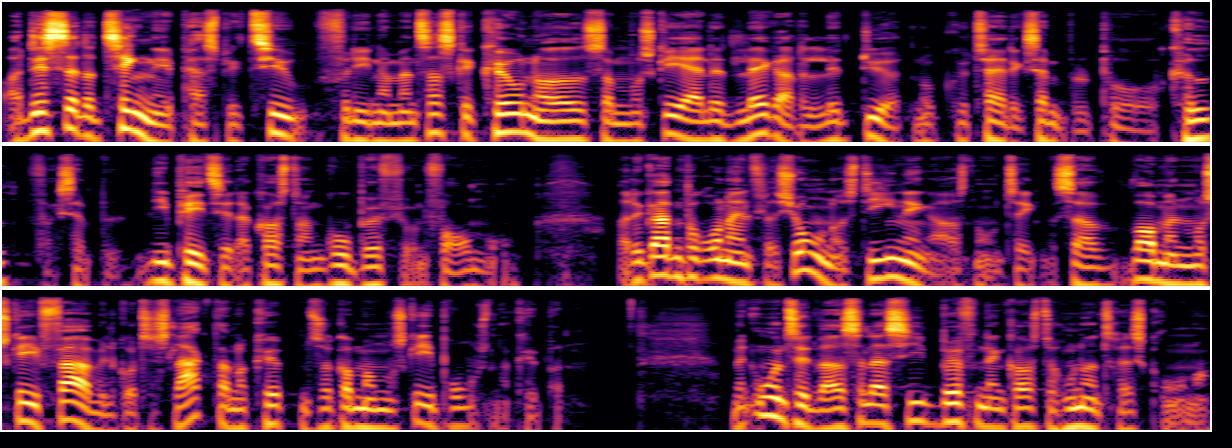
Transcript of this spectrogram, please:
Og det sætter tingene i perspektiv, fordi når man så skal købe noget, som måske er lidt lækkert og lidt dyrt, nu kan jeg tage et eksempel på kød for eksempel. Lige pt. der koster en god bøf jo en formue. Og det gør den på grund af inflation og stigninger og sådan nogle ting. Så hvor man måske før ville gå til slagteren og købe den, så går man måske i brusen og køber den. Men uanset hvad, så lad os sige, at bøffen den koster 160 kroner.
